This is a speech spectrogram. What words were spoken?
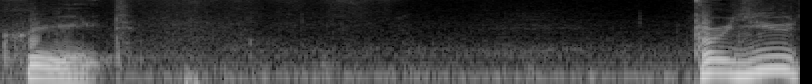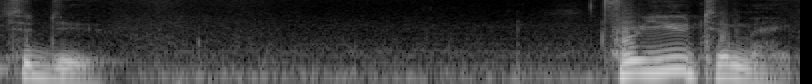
create. For you to do. For you to make.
